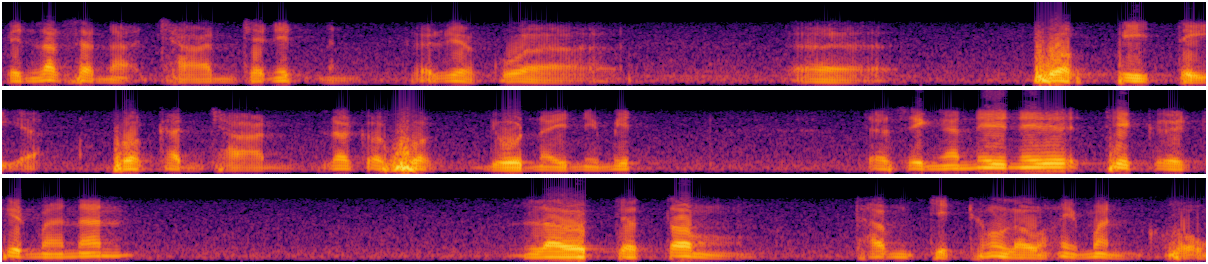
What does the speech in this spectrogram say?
เป็นลักษณะฌานชนิดหนึ่งก็เรียกว่าพวกปีติอะพวกขันฌาน แล้วก็พวกอยู่ในนิมิต แต่สิ่งอันนี้นี้ที่เกิดขึ้นมานั้น เราจะต้องทำจิตของเราให้มั่นคง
